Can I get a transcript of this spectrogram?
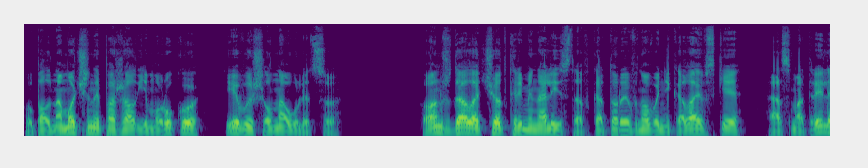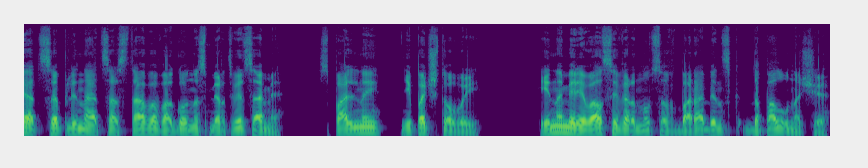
Уполномоченный пожал ему руку и вышел на улицу. Он ждал отчет криминалистов, которые в Новониколаевске осмотрели отцепленные от состава вагоны с мертвецами спальный и почтовый, и намеревался вернуться в Барабинск до полуночи.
